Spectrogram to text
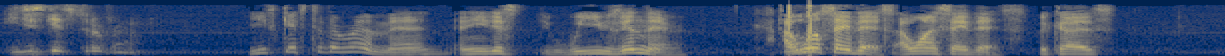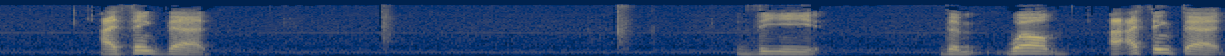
He just gets to the rim. He just gets to the rim, man, and he just weaves in there. I will say this. I want to say this because I think that the the well, I I think that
